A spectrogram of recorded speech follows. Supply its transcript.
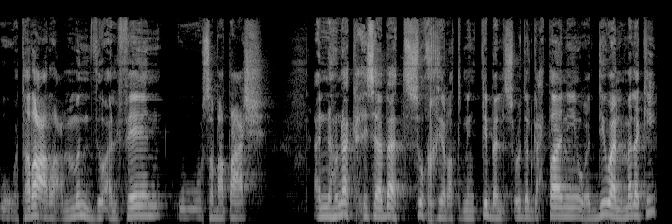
وترعرع منذ 2017 أن هناك حسابات سخرت من قبل سعود القحطاني والديوان الملكي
